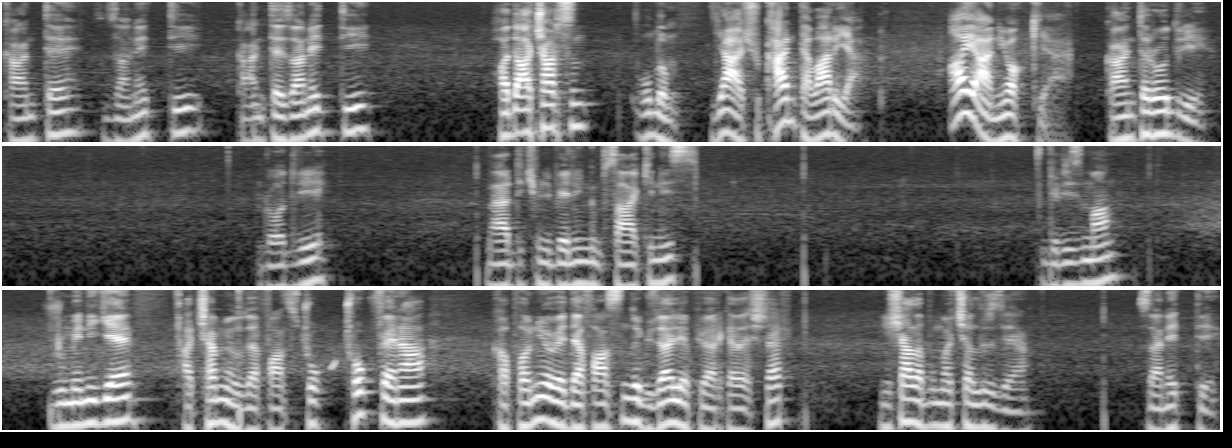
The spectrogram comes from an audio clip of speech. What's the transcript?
Kante. Zanetti. Kante Zanetti. Hadi açarsın. Oğlum ya şu Kante var ya. Ayağın yok ya. Kante Rodri. Rodri. Verdik şimdi Bellingham sakiniz. Griezmann. Rumenige. Açamıyoruz defansı. Çok çok fena kapanıyor ve defansını da güzel yapıyor arkadaşlar. İnşallah bu maçı alırız ya. Zanetti.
